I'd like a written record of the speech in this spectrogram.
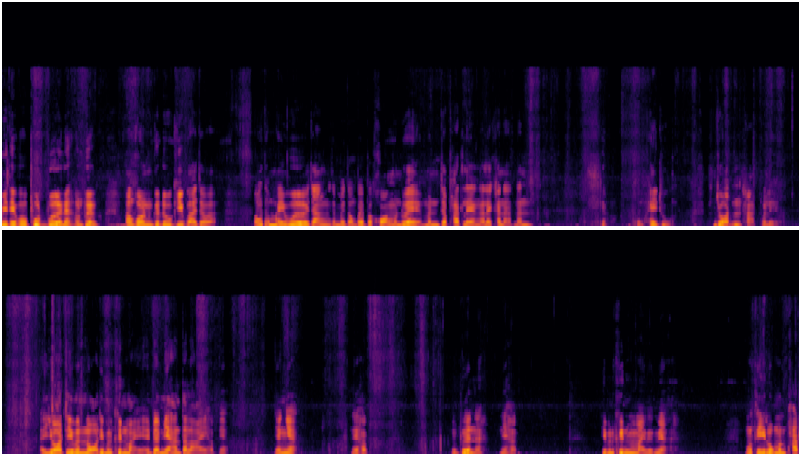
มีเทพพูดเวอร์นะเพื่อนๆบางคนก็ดูคลิปก็อาจจะว่าโอ้ทำไมเวอร์จังทำไมต้องไปประคองมันด้วย มันจะพัดแรงอะไรขนาดนั้น เดี๋ยวผมให้ดู ยอดมันหักไปเลย ไอ้ยอดที่มันหน่อที่มันขึ้นใหม่ไอ้แบบนี้อันตรายครับเนี่ย อย่างเงี้ยนี่ครับ เพื่อนๆนะ เนี่ยครับ ที่มันขึ้นใหม่แบบเนี้ยบางทีลมมันพัด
